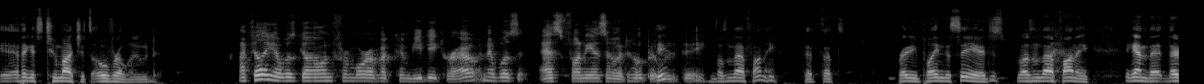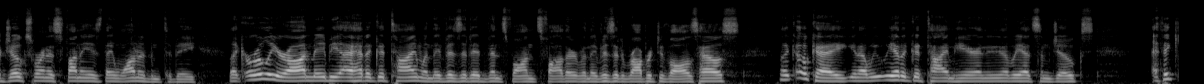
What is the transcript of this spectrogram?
I think it's too much. It's overload. I feel like I was going for more of a comedic route, and it wasn't as funny as I would hope it Yeah. would be. Wasn't that funny. That that's pretty plain to see. It just wasn't that funny. Again, that their jokes weren't as funny as they wanted them to be. Like earlier on, maybe I had a good time when they visited Vince Vaughn's father, when they visited Robert Duvall's house. Like, okay, you know, we, we had a good time here, and you know, we had some jokes. I think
